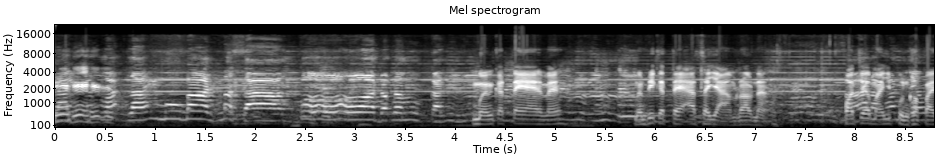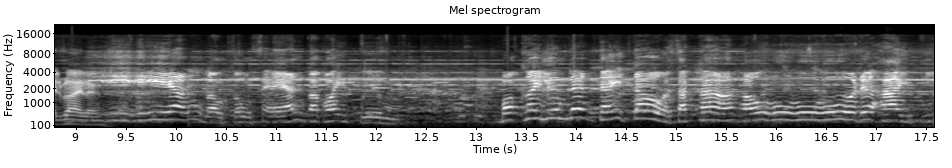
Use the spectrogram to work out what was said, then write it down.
หลายจังหวัดหลายหมู่บ้านมาสร้างก็ดอกน้ำกันเหมือนกระแตไหมเหมือนพี่กระแตอาสยามเราน่ะ พอเจอหมาญี่ปุ่นเข้าไปเรื่อยเลยเสียงลองส่งแสนก็ค่อยปืมบอกเคยลืมเล่นใจเจ้าศรัทธาเขาเด้อไอพี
